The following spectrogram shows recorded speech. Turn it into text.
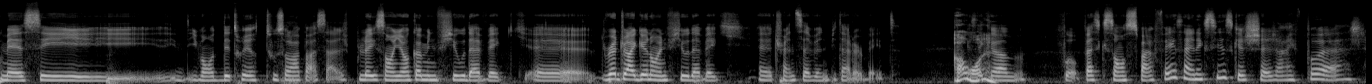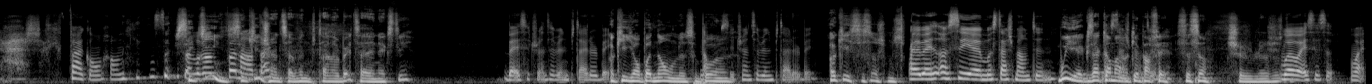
Mais c'est. Ils vont détruire tout sur leur passage. Puis là, ils, sont... ils ont comme une feud avec. euh, Red Dragon ont une feud avec euh, Trent Seven puis Tyler Bate. Ah, ouais. C'est comme. Parce qu'ils sont super face à NXT, parce que je- j'arrive pas à. J'arrive pas à comprendre. ça C'est qui, pas dans qui. Trent Seven et Tyler Bates à NXT? Ben, c'est Trent Seven puis Tyler Bate. OK, ils n'ont pas de nom, là. C'est pas. c'est Trent Seven puis Tyler Bate. OK, c'est ça, je me suis. Euh, ben, ah, c'est euh, Mustache Mountain. Oui, exactement. OK, Mountain. parfait. C'est ça. Je, là, juste- Ouais, ouais, c'est ça. Ouais.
